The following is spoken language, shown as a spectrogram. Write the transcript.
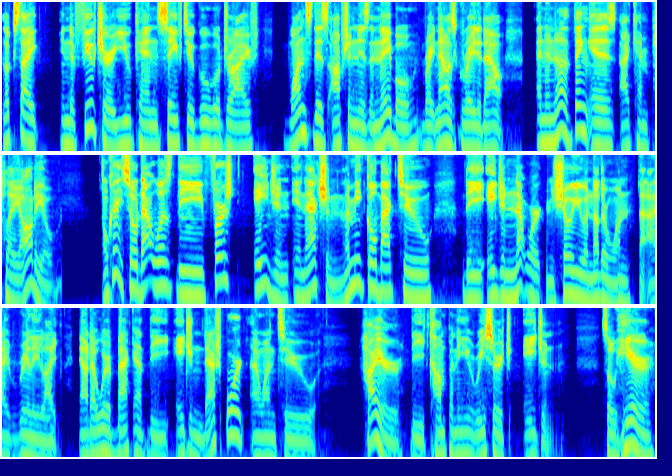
looks like in the future, you can save to Google Drive. Once this option is enabled, right now it's graded out. And another thing is I can play audio. Okay, so that was the first agent in action. Let me go back to the agent network and show you another one that I really like. Now that we're back at the agent dashboard, I want to hire the company research agent. So here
